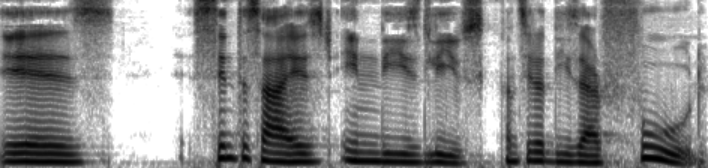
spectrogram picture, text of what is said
is synthesized in these leaves. Consider these are food.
